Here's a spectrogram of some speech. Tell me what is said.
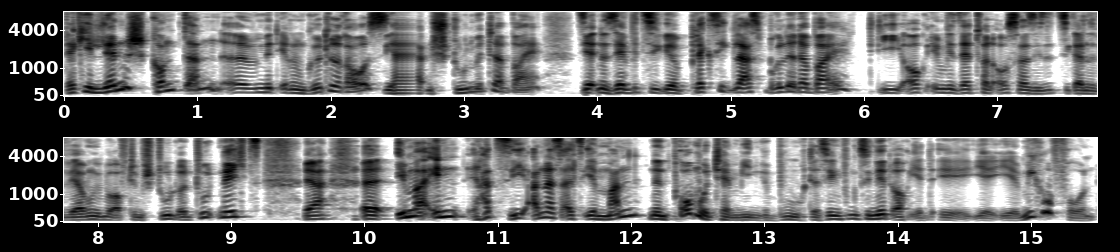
Becky Lynch kommt dann äh, mit ihrem Gürtel raus. Sie hat einen Stuhl mit dabei. Sie hat eine sehr witzige Plexiglasbrille dabei, die auch irgendwie sehr toll aussah. Sie sitzt die ganze Werbung über auf dem Stuhl und tut nichts. Ja, äh, immerhin hat sie, anders als ihr Mann, einen Promotermin gebucht. Deswegen funktioniert auch ihr, ihr, ihr Mikrofon.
